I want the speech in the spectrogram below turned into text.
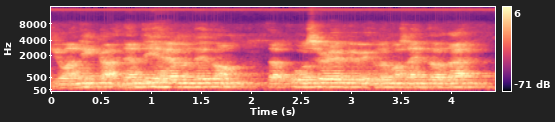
ਜਵਾਨੀ ਘਟ ਜਾਂਦੀ ਹੈ ਬੰਦੇ ਤੋਂ, ਤਾਂ ਉਸ ਵੇਲੇ ਫਿਰ ਵੇਖ ਲਓ ਮਸਾਂ ਹੀ ਤੁਰਦਾ ਹੈ।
